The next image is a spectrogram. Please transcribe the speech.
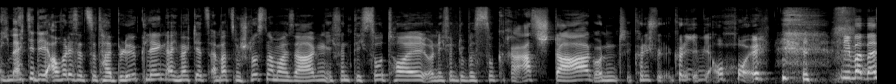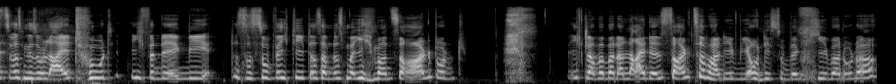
Ich möchte dir, auch wenn das jetzt total blöd klingt, aber ich möchte jetzt einfach zum Schluss nochmal sagen, ich finde dich so toll und ich finde, du bist so krass stark und könnte ich, könnte ich irgendwie auch heulen. Niemand weißt du, was mir so leid tut. Ich finde irgendwie, das ist so wichtig, dass einem das mal jemand sagt und ich glaube, wenn man alleine ist, sagt es einem halt irgendwie auch nicht so wirklich jemand, oder?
